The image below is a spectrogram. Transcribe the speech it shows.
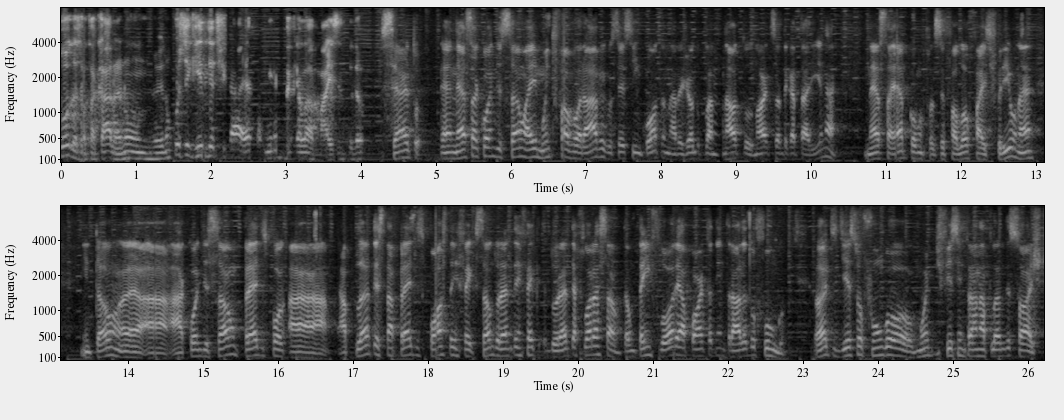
Todas atacaram, eu não, eu não consegui identificar essa minha aquela mais, entendeu? Certo. É, nessa condição aí muito favorável que você se encontra na região do Planalto Norte de Santa Catarina, nessa época, como você falou, faz frio, né? Então, é, a, a condição predispo a, a planta está predisposta à infecção durante a, infec durante a floração. Então, tem flor é a porta de entrada do fungo. Antes disso, o fungo muito difícil entrar na planta de soja.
